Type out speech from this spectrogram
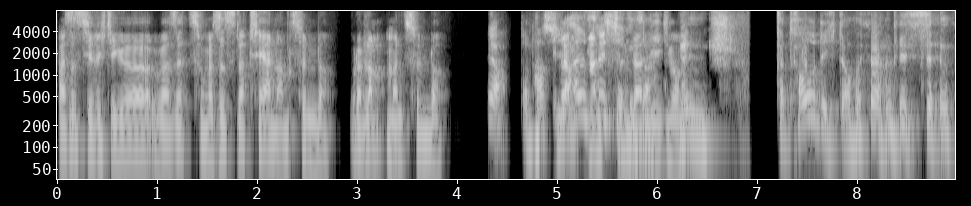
Was ist die richtige Übersetzung? Das ist Laternenanzünder oder Lampenanzünder. Ja, dann hast Die du ja alles richtig gesagt. Mensch, vertrau dich doch ein bisschen.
